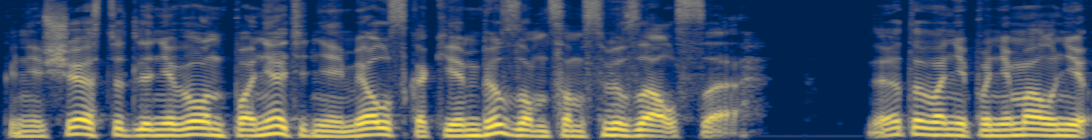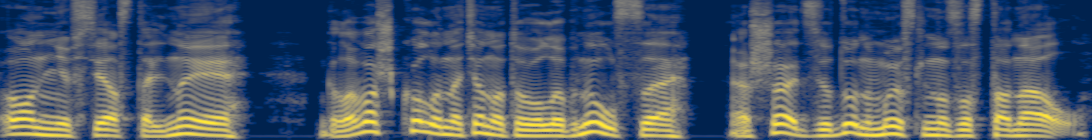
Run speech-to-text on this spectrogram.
К несчастью для него он понятия не имел, с каким безумцем связался. Этого не понимал ни он, ни все остальные. Глава школы натянуто улыбнулся, а Ша Цзюдун мысленно застонал.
